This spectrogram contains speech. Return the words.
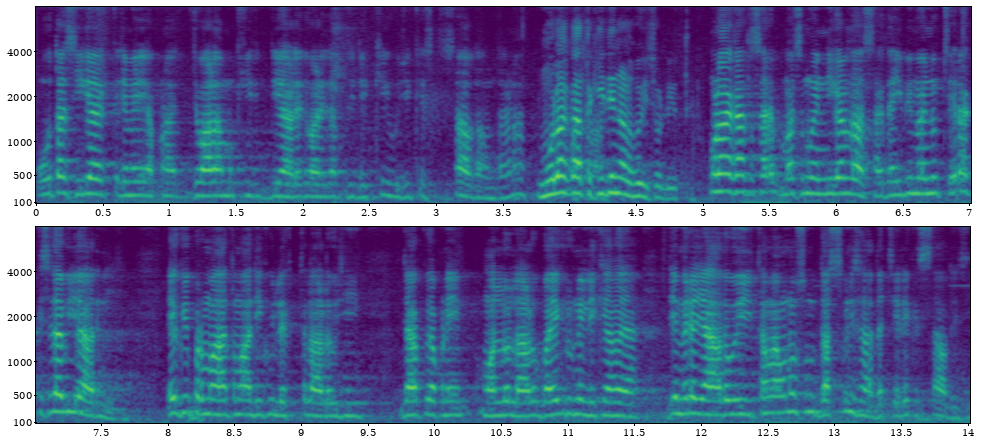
ਉਹ ਤਾਂ ਸੀਗਾ ਇੱਕ ਜਿਵੇਂ ਆਪਣਾ ਜਵਾਲਾਮੁਖੀ ਦੇ ਆਲੇ ਦੁਆਲੇ ਦਾ ਤੁਸੀਂ ਦੇਖੀ ਹੋ ਜੀ ਕਿਸ ਹਿਸਾਬ ਦਾ ਹੁੰਦਾ ਹਨਾ। ਮੁਲਾਕਾਤ ਕਿਹਦੇ ਨਾਲ ਹੋਈ ਤੁਹਾਡੀ ਉੱਥੇ? ਮੁਲਾਕਾਤ ਸਰ ਮੈਂ ਤੁਹਾਨੂੰ ਇੰਨੀ ਗੱਲ ਦੱਸ ਸਕਦਾ ਜੀ ਵੀ ਮੈਨੂੰ ਚਿਹਰਾ ਕਿਸੇ ਦਾ ਵੀ ਯਾਦ ਨਹੀਂ ਜੀ। ਇਹ ਕੋਈ ਪ੍ਰਮਾਤਮਾ ਦੀ ਕੋਈ ਲਿਖਤ ਲਾ ਲਓ ਜੀ ਜਾਂ ਕੋਈ ਆਪਣੇ ਮੰਨ ਲਓ ਲਾ ਲਓ ਵਾਹਿਗੁਰੂ ਨੇ ਲਿਖਿਆ ਹੋਇਆ। ਜੇ ਮੇਰੇ ਯਾਦ ਹੋਈ ਤਾਂ ਮੈਂ ਉਹਨੂੰ ਤੁਹਾਨੂੰ ਦੱਸ ਵੀ ਨਹੀਂ ਸਕਦਾ ਚਿਹਰੇ ਕਿਸ ਹਿਸਾਬ ਦੇ ਸੀ।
